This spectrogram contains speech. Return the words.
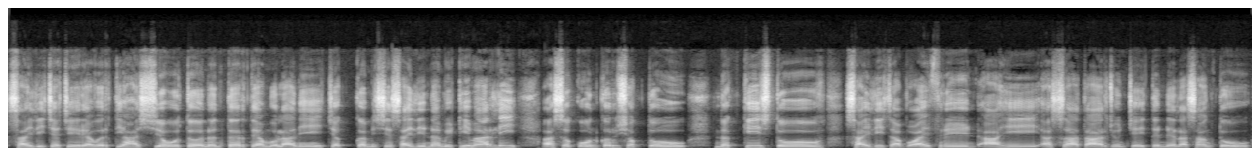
सायलीच्या चेहऱ्यावरती हास्य होतं. नंतर त्या मुलाने चक्क मिसेस सायलींना मिठी मारली. असं कोण करू शकतो? नक्कीच तो सायलीचा बॉयफ्रेंड आहे असं आता अर्जुन चैतन्याला सांगतो.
